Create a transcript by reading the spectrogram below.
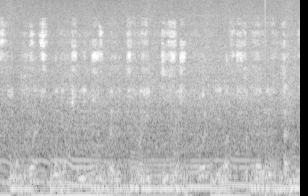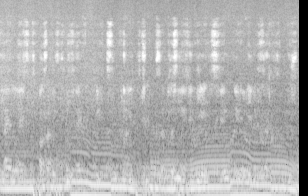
Thank you.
